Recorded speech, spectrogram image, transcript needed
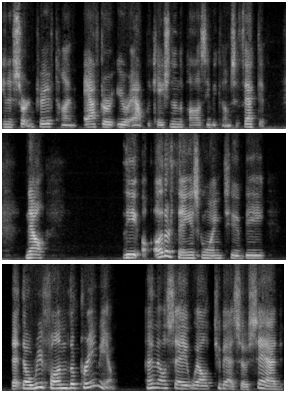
in a certain period of time after your application and the policy becomes effective. Now, the other thing is going to be that they'll refund the premium and they'll say, well, too bad, so sad.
